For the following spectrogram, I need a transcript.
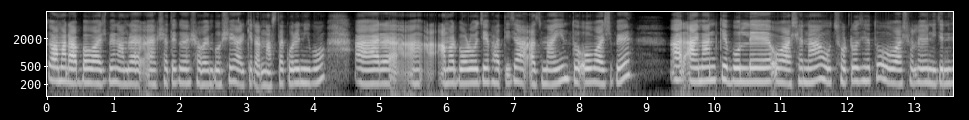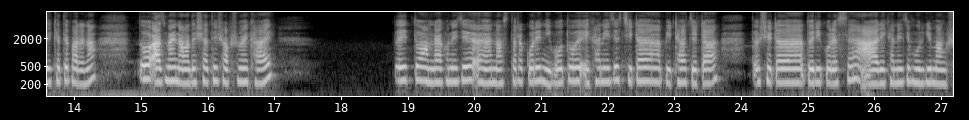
তো আমার আব্বাও আসবেন, আমরা একসাথে সবাই বসে আর কি নাস্তা করে নিব। আর আমার বড় যে ভাতিজা আজমাইন, তো ও আসবে। আর আয়মানকে বললে ও আসে না, ও ছোট যেহেতু, ও আসলে নিজে নিজে খেতে পারে না। তো আজমাইন আমাদের সাথে সবসময় খায়। তো এই তো আমরা এখন এই যে নাস্তাটা করে নিব। তো এখানে যে চিটা পিঠা যেটা, তো সেটা তৈরি করেছে। আর এখানে যে মুরগির মাংস।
